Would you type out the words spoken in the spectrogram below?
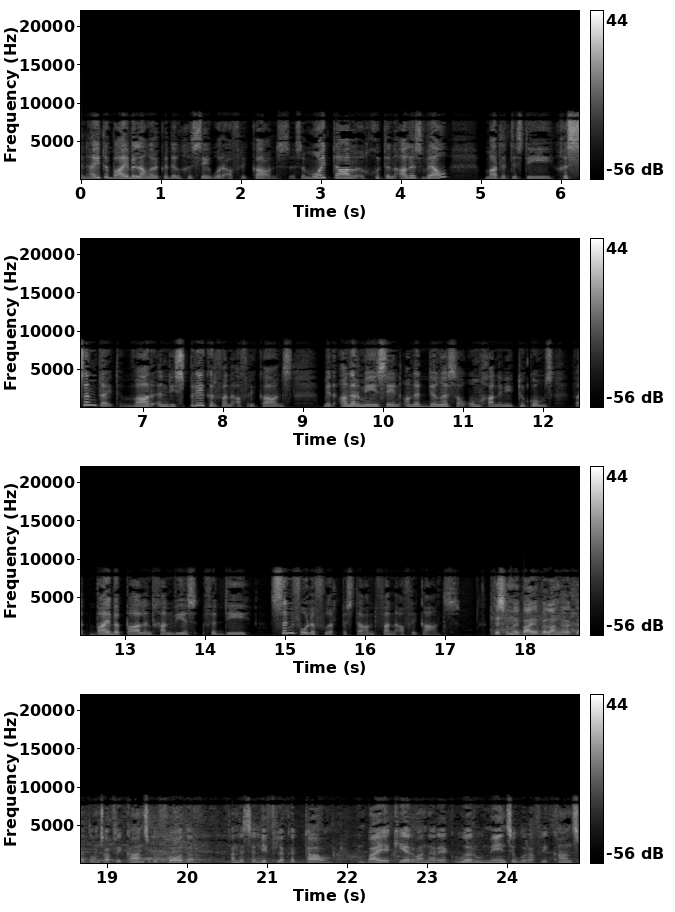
en hy het 'n baie belangrike ding gesê oor Afrikaans. Dit is 'n mooi taal, goed en alles wel, maar dit is die gesindheid waarin die spreker van Afrikaans met ander mense en ander dinge sal omgaan in die toekoms wat baie bepalend gaan wees vir die sinvolle voortbestaan van Afrikaans. Dit is vir my baie belangrik dat ons Afrikaans bevorder van dit 'n lieflike taal en baie keer wanneer ek hoor hoe mense oor Afrikaans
